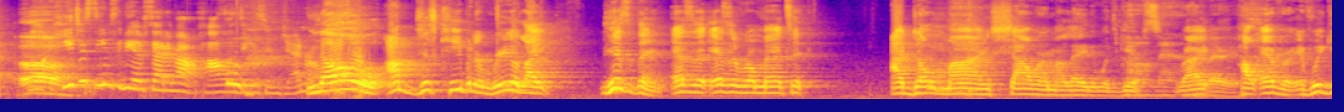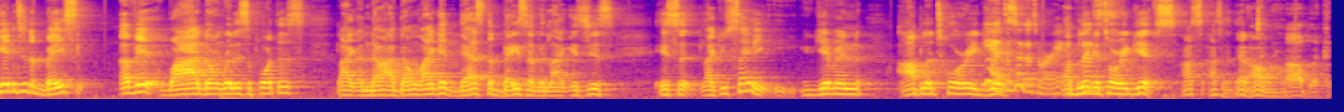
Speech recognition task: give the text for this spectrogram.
Well, oh. he just seems to be upset about holidays in general. No, I'm just keeping it real. Like, here's the thing: as a as a romantic, I don't mind showering my lady with oh, gifts, Oh, man, right? hilarious. However, if we get into the base of it, why I don't really support this, like, no, I don't like it. That's the base of it. Like, it's just, it's a, like you say, you giving obligatory Yeah, it's gifts, obligatory. obligatory gifts. I said that all wrong. Oblic.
